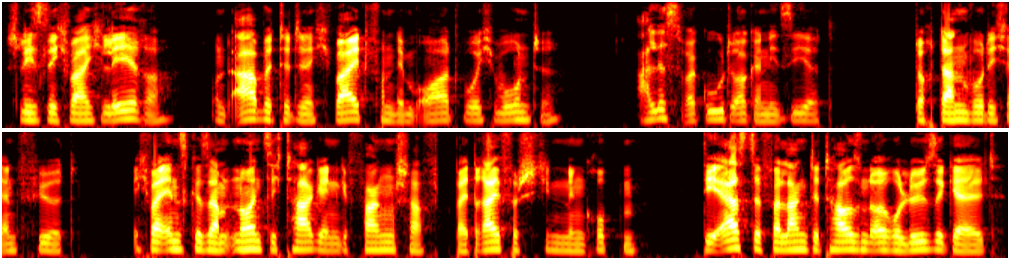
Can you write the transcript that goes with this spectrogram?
Schließlich war ich Lehrer und arbeitete nicht weit von dem Ort, wo ich wohnte. Alles war gut organisiert. Doch dann wurde ich entführt. Ich war insgesamt 90 Tage in Gefangenschaft bei drei verschiedenen Gruppen. Die erste verlangte 1000 Euro Lösegeld.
